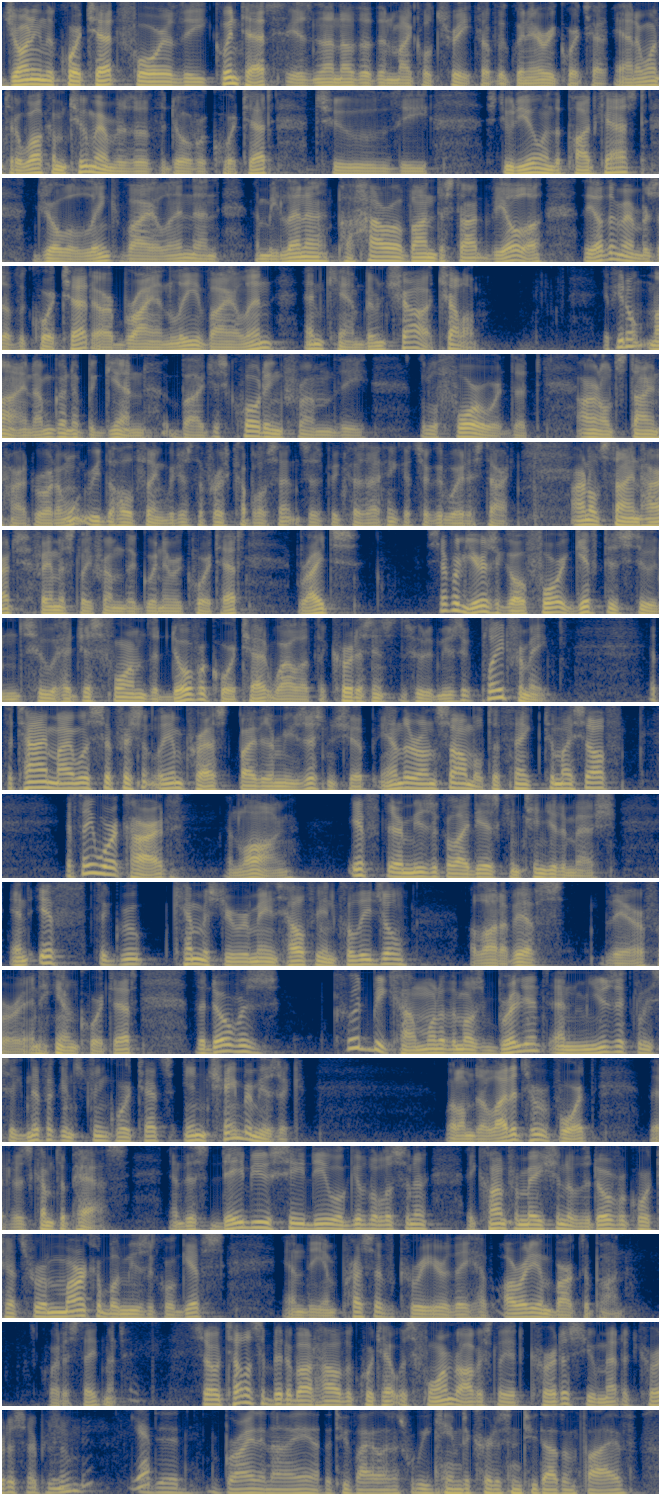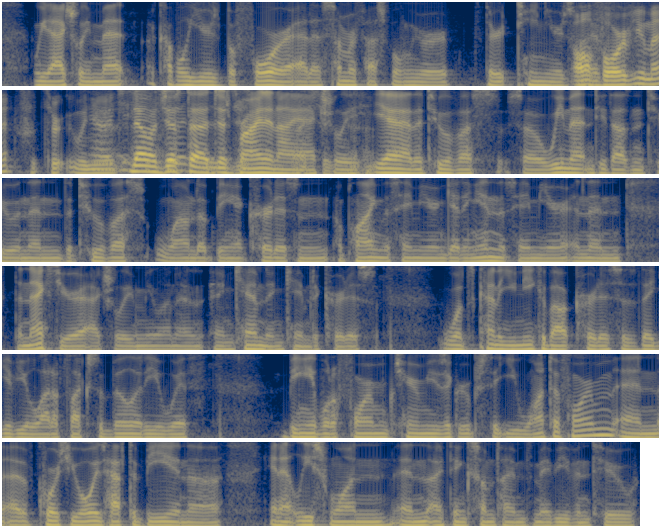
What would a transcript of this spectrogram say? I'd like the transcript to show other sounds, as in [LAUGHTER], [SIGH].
Joining the quartet for the quintet is none other than Michael Tree of the Guarneri Quartet. And I wanted to welcome two members of the Dover Quartet to the studio and the podcast Joel Link, violin, and Milena Pajaro van de Stadt, viola. The other members of the quartet are Brian Lee, violin, and Camden Shaw, cello. If you don't mind, I'm going to begin by just quoting from the little foreword that Arnold Steinhardt wrote. I won't read the whole thing, but just the first couple of sentences because I think it's a good way to start. Arnold Steinhardt, famously from the Guarneri Quartet, writes Several years ago, four gifted students who had just formed the Dover Quartet while at the Curtis Institute of Music played for me. At the time, I was sufficiently impressed by their musicianship and their ensemble to think to myself, if they work hard and long, if their musical ideas continue to mesh, and if the group chemistry remains healthy and collegial, a lot of ifs there for [LAUGHS] any young quartet, the Dovers could become one of the most brilliant and musically significant string quartets in chamber music. Well, I'm delighted to report that it has come to pass, and this debut CD will give the listener a confirmation of the Dover Quartet's remarkable musical gifts and the impressive career they have already embarked upon. It's quite a statement. So tell us a bit about how the quartet was formed. Obviously, at Curtis, you met at Curtis, I presume? Mm-hmm. Yep. We did. Brian and I, uh, the two violinists, we came to Curtis in 2005. We'd actually met a couple years before at a summer festival when we were 13 years old. All old. four of you met for thir- when No, you just No, just uh, just Just- Brian and I I actually. Uh-huh. Yeah, the two of us. So we met in 2002, and then the two of us wound up being at Curtis and applying the same year and getting in the same year. And then the next year, actually, Milan and, and Camden came to Curtis. What's kind of unique about Curtis is they give you a lot of flexibility with being able to form chamber music groups that you want to form, and uh, of course, you always have to be in a in at least one, and I think sometimes maybe even two.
